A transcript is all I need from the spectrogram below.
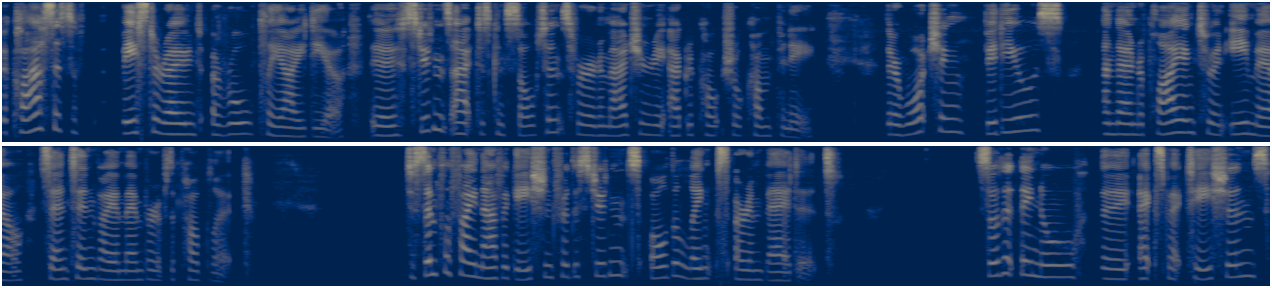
The class is based around a role play idea. The students act as consultants for an imaginary agricultural company. They're watching videos and then replying to an email sent in by a member of the public. To simplify navigation for the students, all the links are embedded. So that they know the expectations,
